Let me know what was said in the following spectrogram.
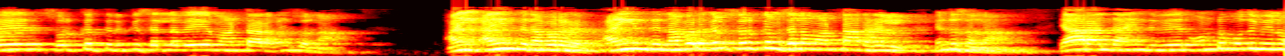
பேர் சொர்க்கத்திற்கு செல்லவே மாட்டார்கள் சொன்னான். ஐந்து நபர்கள் ஐந்து நபர்கள் சொர்க்கம் செல்ல மாட்டார்கள் என்று சொன்னான். யார் அந்த ஐந்து பேர்? ஒன்று முதுமீனு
